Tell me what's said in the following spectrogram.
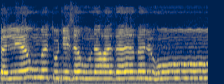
فاليوم تجزون عذاب الهون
